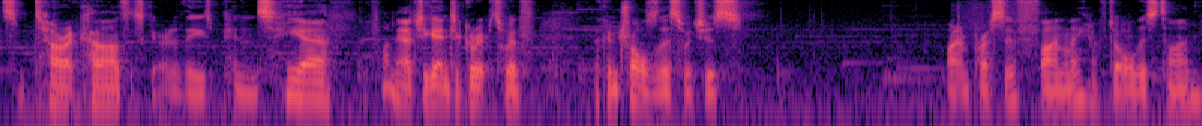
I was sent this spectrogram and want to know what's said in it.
Some tarot cards. Let's get rid of these pins here. Finally actually getting to grips with the controls of this, which is quite impressive, finally, after all this time.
